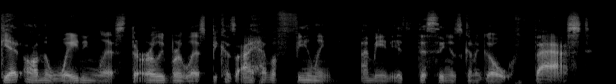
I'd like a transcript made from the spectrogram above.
get on the waiting list, the early bird list, because I have a feeling. I mean, it's this thing is going to go fast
